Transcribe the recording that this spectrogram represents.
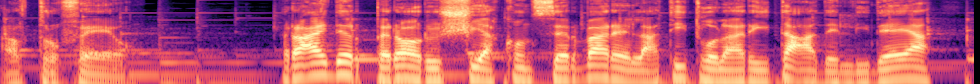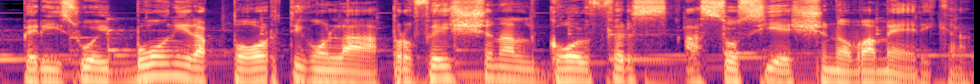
al trofeo. Ryder però riuscì a conservare la titolarità dell'idea per i suoi buoni rapporti con la Professional Golfers Association of America,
